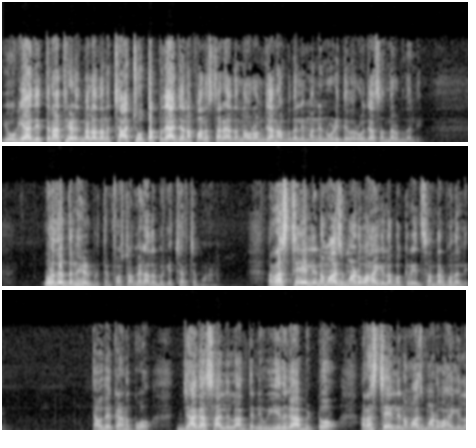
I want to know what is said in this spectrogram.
ಯೋಗಿ ಆದಿತ್ಯನಾಥ್ ಹೇಳಿದ ಮೇಲೆ ಅದನ್ನು ಚಾಚೂ ತಪ್ಪದೆ ಆ ಜನ ಪಾಲಿಸ್ತಾರೆ. ಅದನ್ನು ನಾವು ರಂಜಾನ್ ಹಬ್ಬದಲ್ಲಿ ಮೊನ್ನೆ ನೋಡಿದ್ದೇವೆ, ರೋಜಾ ಸಂದರ್ಭದಲ್ಲಿ. ಉಳಿದದ್ದನ್ನು ಹೇಳಿಬಿಡ್ತೇನೆ. ಫಸ್ಟ್ ಆಮೇಲೆ ಅದ್ರ ಬಗ್ಗೆ ಚರ್ಚೆ ಮಾಡೋಣ. ರಸ್ತೆಯಲ್ಲಿ ನಮಾಜ್ ಮಾಡುವ ಹಾಗಿಲ್ಲ ಬಕ್ರೀದ್ ಸಂದರ್ಭದಲ್ಲಿ. ಯಾವುದೇ ಕಾರಣಕ್ಕೂ ಜಾಗ ಸಾಲಿಲ್ಲ ಅಂತ ನೀವು ಈದ್ಗಾ ಬಿಟ್ಟು ರಸ್ತೆಯಲ್ಲಿ ನಮಾಜ್ ಮಾಡುವ ಹಾಗಿಲ್ಲ.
